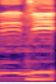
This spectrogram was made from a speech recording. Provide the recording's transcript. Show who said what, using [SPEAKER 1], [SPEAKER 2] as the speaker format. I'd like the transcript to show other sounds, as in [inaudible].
[SPEAKER 1] 你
